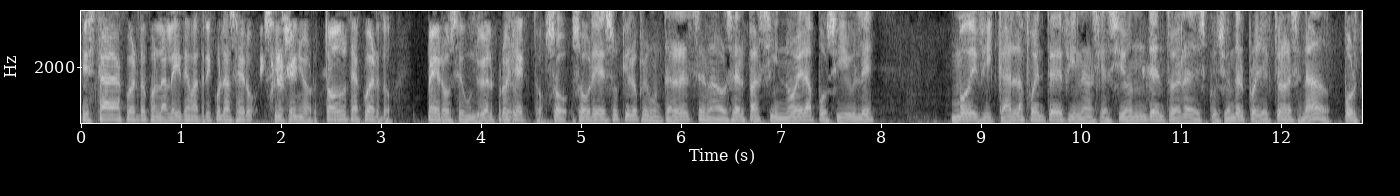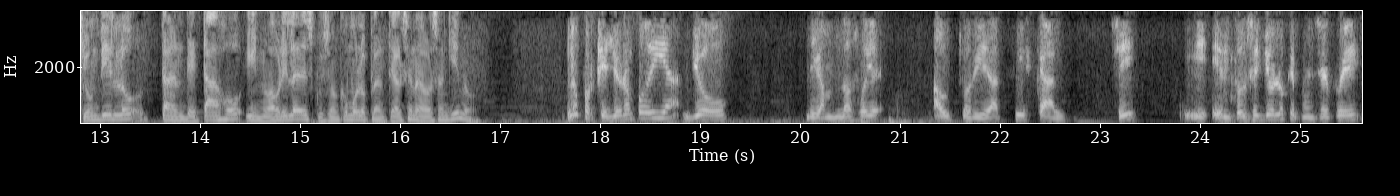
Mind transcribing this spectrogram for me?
¿está de acuerdo con la ley de matrícula cero? Sí, señor, todos de acuerdo, pero se hundió el proyecto. sobre eso quiero preguntarle al senador Serpa si no era posible modificar la fuente de financiación dentro de la discusión del proyecto en el Senado? ¿Por qué hundirlo tan de tajo y no abrir la discusión como lo plantea el senador Sanguino? No, porque yo no podía, yo, digamos, no soy autoridad fiscal, ¿sí? Y entonces yo lo que pensé fue,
